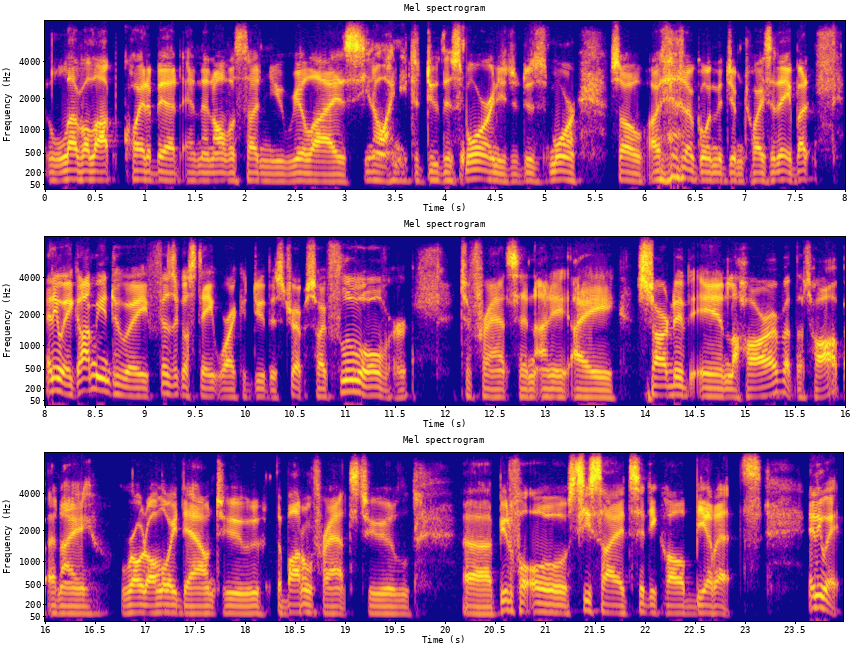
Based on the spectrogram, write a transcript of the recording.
level up quite a bit and then all of a sudden you realize you know i need to do this more i need to do this more. So i ended up going to the gym twice a day. But anyway it got me into a physical state where i could do this trip. So i flew over to france and i, I started in le havre at the top and i rode all the way down to the bottom of france to a uh, beautiful old seaside city called biarritz. Anyway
